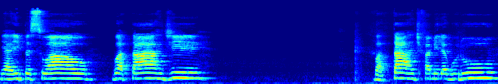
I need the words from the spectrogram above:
E aí, pessoal? Boa tarde. Boa tarde, família Guru.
